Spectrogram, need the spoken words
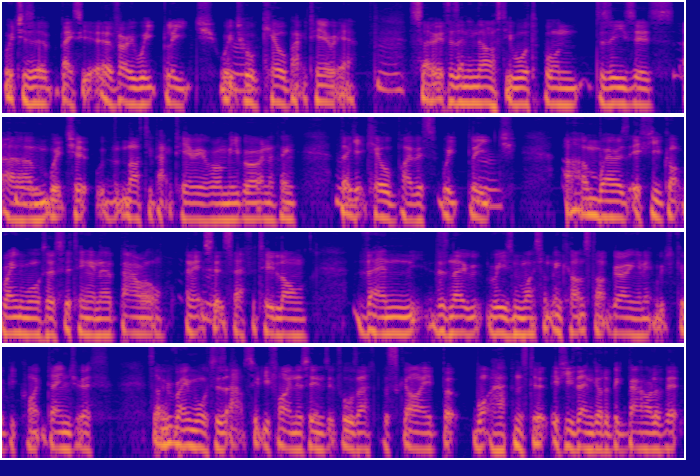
which is a basically a very weak bleach which hmm. will kill bacteria. So if there's any nasty waterborne diseases, um, which are, nasty bacteria or amoeba or anything, they get killed by this weak bleach. Um, whereas if you've got rainwater sitting in a barrel and it sits there for too long, then there's no reason why something can't start growing in it, which could be quite dangerous. So rainwater is absolutely fine as soon as it falls out of the sky. But what happens to it if you've then got a big barrel of it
